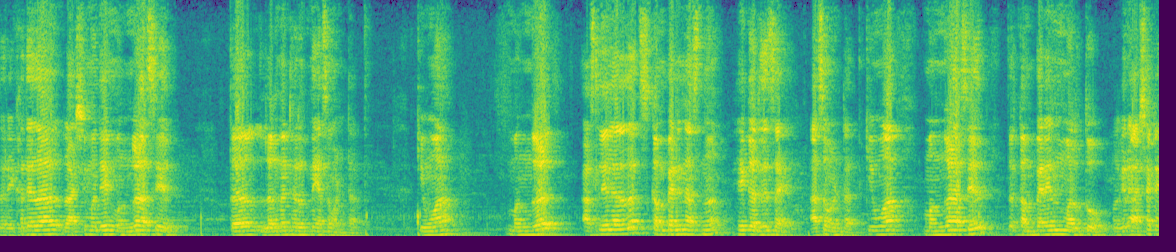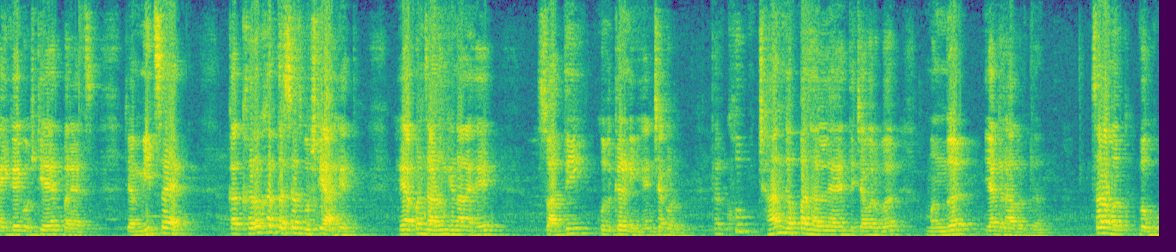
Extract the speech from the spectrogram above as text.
तर एखाद्याला राशीमध्ये मंगळ असेल तर लग्न ठरत नाही असं म्हणतात. किंवा मंगळ असलेल्यालाच कंपॅनियन असणं हे गरजेचं आहे असं म्हणतात. किंवा मंगळ असेल तर कंपॅनियन मरतो वगैरे अशा काही काही गोष्टी आहेत बऱ्याच. ज्या मीच आहेत का खरोखर तशाच गोष्टी आहेत हे आपण जाणून घेणार आहे स्वाती कुलकर्णी यांच्याकडून. तर खूप छान गप्पा झालेल्या आहेत तिच्याबरोबर मंगळ या ग्रहाबद्दल. चला मग बघू.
